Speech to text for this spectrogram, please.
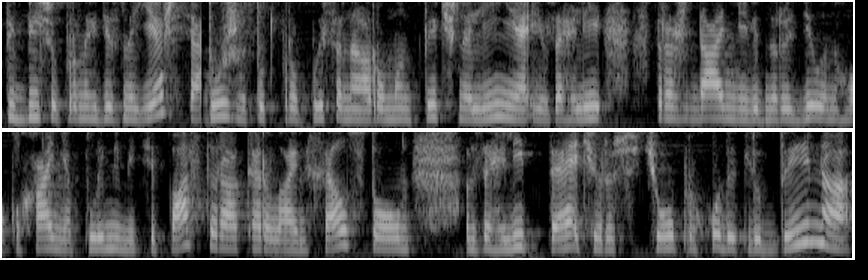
ти більше про них дізнаєшся. Дуже тут прописана романтична лінія і, взагалі, страждання від нерозділеного кохання племінниці пастора Керолайн Хелстоун. Взагалі, те, через що проходить людина,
